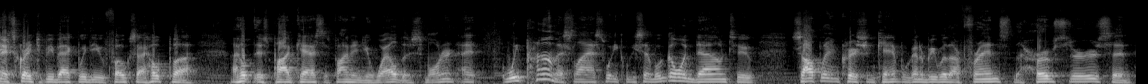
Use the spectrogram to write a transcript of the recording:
Man, it's great to be back with you, folks. I hope uh, I hope this podcast is finding you well this morning. And we promised last week. We said we're going down to Southland Christian Camp. We're going to be with our friends, the Herbsters, and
